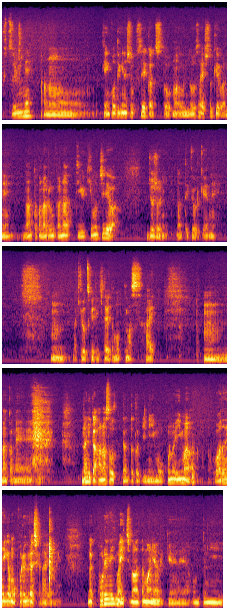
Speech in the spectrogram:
普通にねあの健康的な食生活と、まあ、運動さえしとけばねなんとかなるんかなっていう気持ちでは徐々になってきおるけね。うん、まあ、気をつけていきたいと思ってます。はい。うん。なんかね何か話そうってなった時にもうこの今話題がもうこれぐらいしかないよね。なんかこれが今一番頭にあるけね。本当に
